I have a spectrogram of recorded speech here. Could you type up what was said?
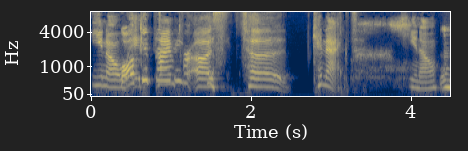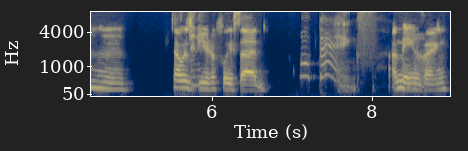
you know walk it's it, time for us to connect you know? Mm-hmm. that was beautifully said. Well thanks. Amazing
